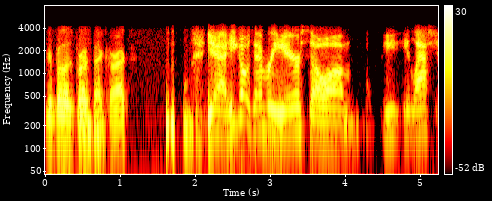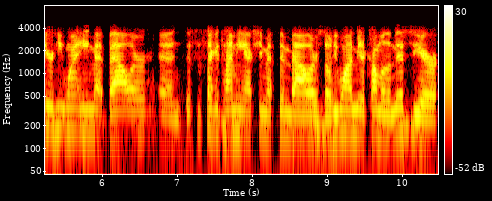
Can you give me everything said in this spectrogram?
your brother's birthday, correct? Yeah, he goes every year. So um, he, he last year he went, he met Balor, and this is the second time he actually met Finn Balor. So he wanted me to come with him this year.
